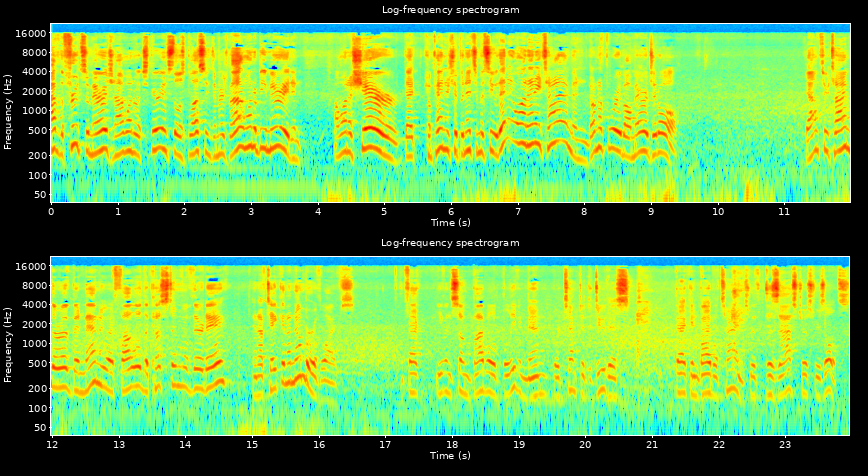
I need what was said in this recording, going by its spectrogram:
have the fruits of marriage and I want to experience those blessings of marriage, but I don't want to be married. And I want to share that companionship and intimacy with anyone, anytime, and don't have to worry about marriage at all. Down through time, there have been men who have followed the custom of their day and have taken a number of wives. In fact, even some Bible believing men were tempted to do this back in Bible times with disastrous results.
